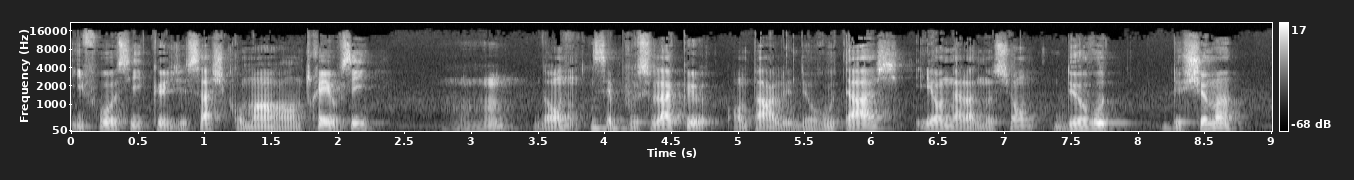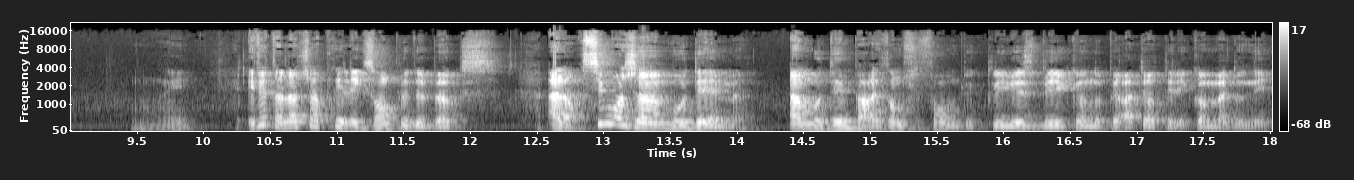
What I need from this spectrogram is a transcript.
il faut aussi que je sache comment rentrer aussi. Mhm. Donc, c'est pour cela qu'on parle de routage et on a la notion de route, de chemin. Oui. Et tout à l'heure, tu as pris l'exemple de Box. Alors, si moi j'ai un modem, un modem par exemple sous forme de clé USB qu'un opérateur télécom m'a donné,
